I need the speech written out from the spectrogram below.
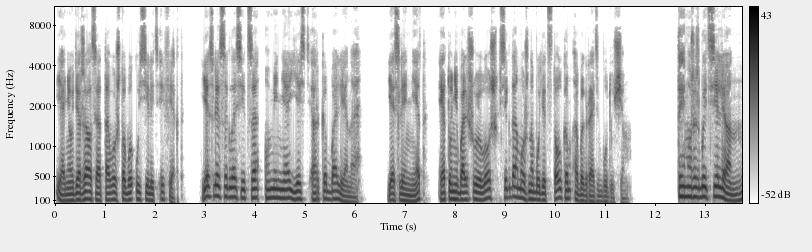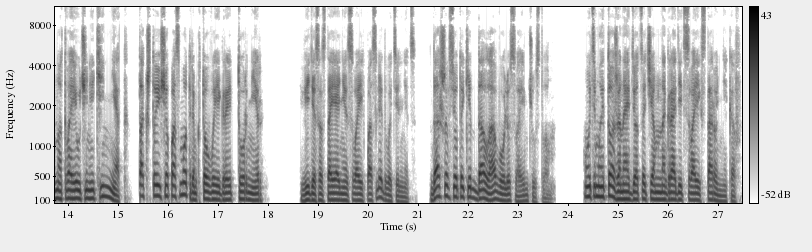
Я не удержался от того, чтобы усилить эффект. Если согласиться, у меня есть аркабалена. Если нет, эту небольшую ложь всегда можно будет с толком обыграть в будущем. Ты можешь быть силен, но твои ученики нет. Так что еще посмотрим, кто выиграет турнир. Видя состояние своих последовательниц, Даша все-таки дала волю своим чувствам. У тьмы тоже найдется чем наградить своих сторонников.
